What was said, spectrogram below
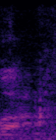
baba.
